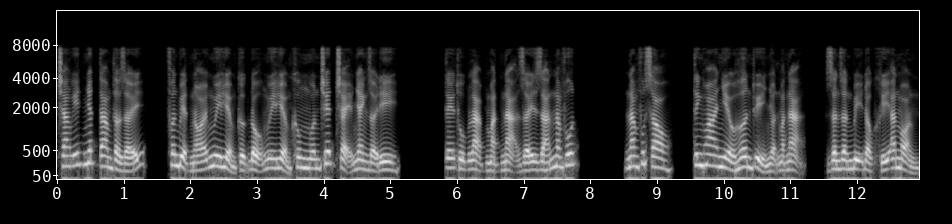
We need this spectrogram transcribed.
trang ít nhất tam tờ giấy, phân biệt nói nguy hiểm cực độ nguy hiểm không muốn chết chạy nhanh rời đi. Tê Thục Lạp mặt nạ giấy dán 5 phút. 5 phút sau, tinh hoa nhiều hơn thủy nhuận mặt nạ, dần dần bị độc khí ăn mòn,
